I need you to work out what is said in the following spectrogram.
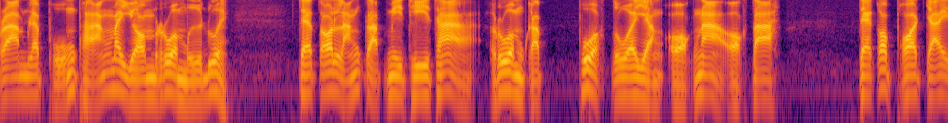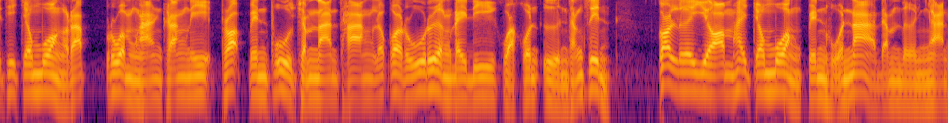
ปรามและผงผางไม่ยอมร่วมมือด้วย แต่ตอนหลังกลับมีทีท่าร่วมกับพวกตัวอย่างออกหน้าออกตา แต่ก็พอใจที่เจ้าม่วงรับ ร่วมงานครั้งนี้ เพราะเป็นผู้ชำนาญทางแล้วก็รู้เรื่องได้ดีกว่าคนอื่นทั้งสิ้น ก็เลยยอมให้เจ้าม่วงเป็นหัวหน้าดำเนินงาน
